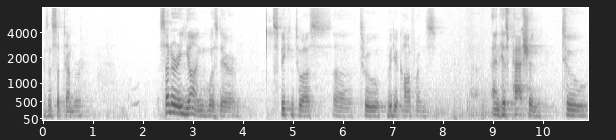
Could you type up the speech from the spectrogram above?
was in September, Senator Young was there speaking to us uh, through video conference uh, and his passion to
